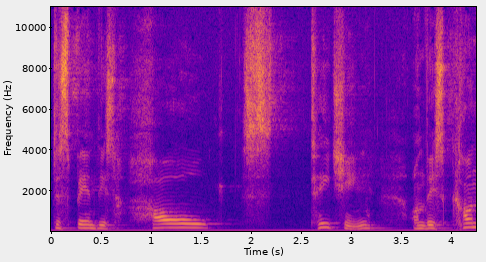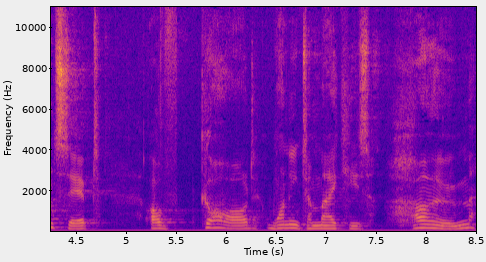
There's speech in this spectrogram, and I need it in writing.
to spend this whole teaching on this concept of God wanting to make his home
